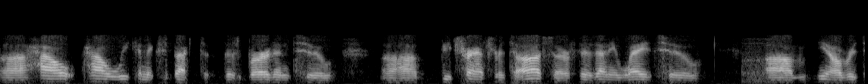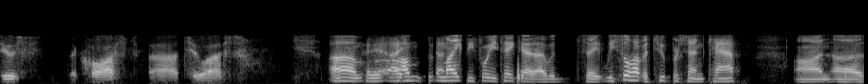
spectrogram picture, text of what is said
uh, how how we can expect this burden to uh, be transferred to us, or if there's any way to um, you know reduce the cost uh, to us. Um, Hey, I- um, Mike, before you take that, I would say we still have a two percent cap on uh,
